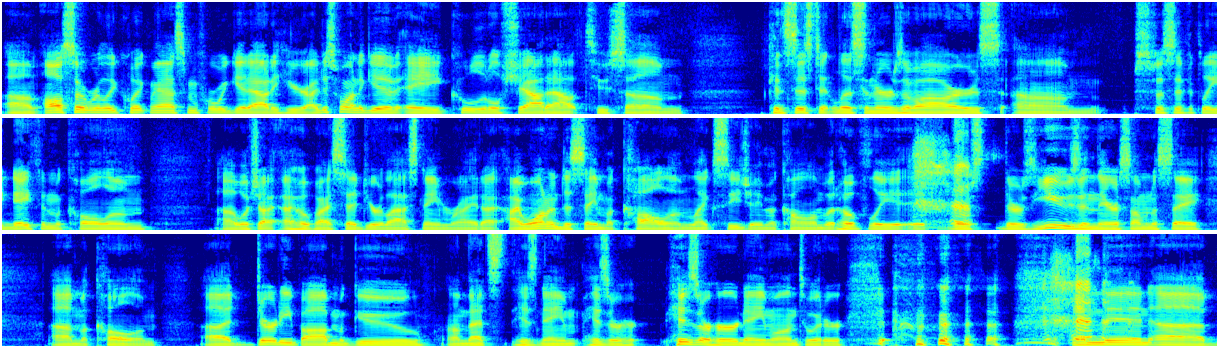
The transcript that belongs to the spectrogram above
Um, also, really quick, Madison, before we get out of here, I just want to give a cool little shout out to some consistent listeners of ours, um, specifically Nathan McCollum, uh, which I, I, hope I said your last name right. I, I, wanted to say McCollum, like CJ McCollum, but hopefully it, there's there's U's in there, so I'm going to say uh, McCollum. Uh, Dirty Bob Magoo, um, that's his name, his or his or her name on Twitter. and then uh,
